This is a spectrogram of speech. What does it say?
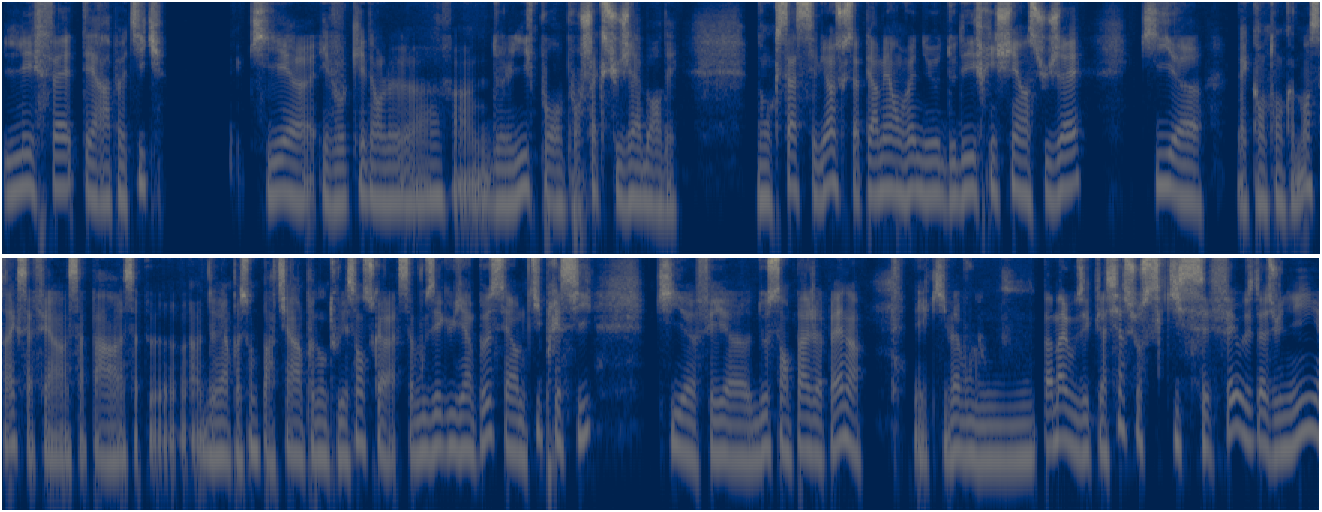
l'effet thérapeutique qui est euh, évoqué dans le, enfin, de le livre pour, pour chaque sujet abordé. Donc ça, c'est bien parce que ça permet en fait de, défricher un sujet qui, euh, ben, quand on commence, c'est vrai que ça fait un, ça part, ça peut donner l'impression de partir un peu dans tous les sens. Voilà, ça vous aiguille un peu. C'est un petit précis qui euh, fait 200 pages à peine et qui va vous pas mal vous éclaircir sur ce qui s'est fait aux États-Unis,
